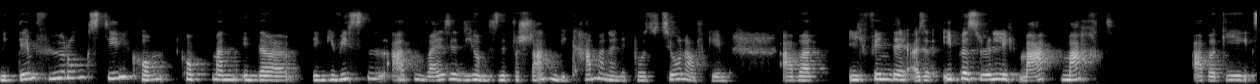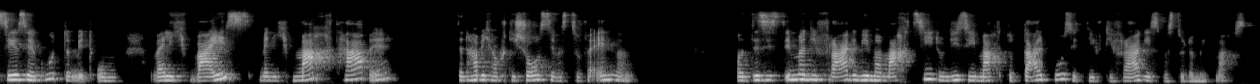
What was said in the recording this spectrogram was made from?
mit dem Führungsstil kommt, kommt man in der, in gewissen Art und Weise, die haben das nicht verstanden, wie kann man eine Position aufgeben. Aber ich finde, also ich persönlich mag Macht, aber gehe sehr, sehr gut damit um, weil ich weiß, wenn ich Macht habe, dann habe ich auch die Chance, was zu verändern. Und das ist immer die Frage, wie man Macht sieht. Und die sie macht total positiv. Die Frage ist, was du damit machst.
